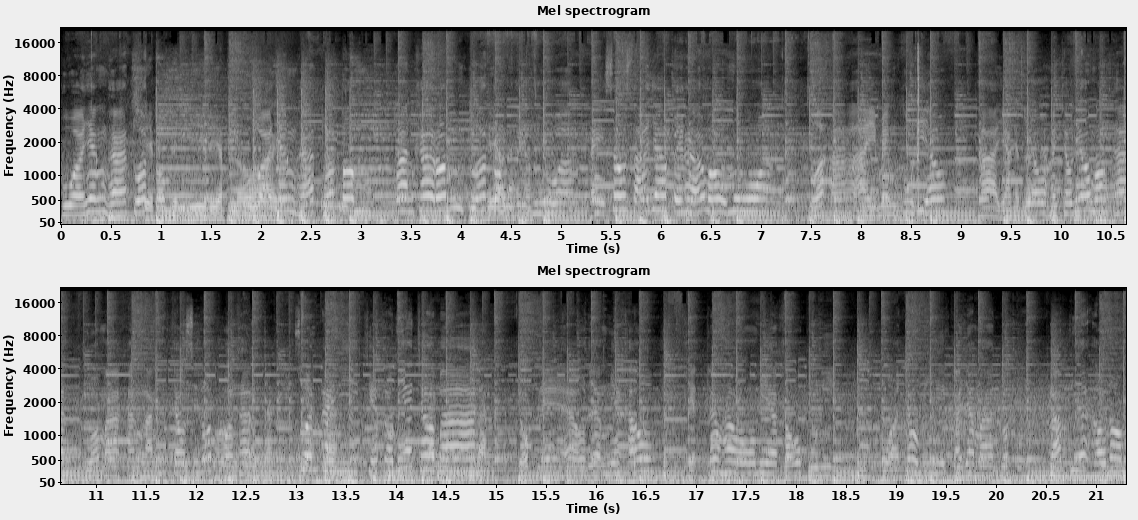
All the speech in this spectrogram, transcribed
ผัวยังหาตัวเสร็จต้มเป็นที่เรียบร้ผัวอยยังหาตัวต้มวานคารมตัวต้มเดี๋ไปยวนะครับทัวไอ้เศร้าสายาไปหาเมามัว ตัวอายแม่นผู้เดียว ถ้าอยากเที่ยวให้เจ้าเลี้ยวมองทางหัวมาข้างหลังเจ้าสิลบก่อนทันส่วนไอ้นี่เข็ดเราเมียชาวบ้าน จบแล้วเรื่องเมียเขาเข็ดแล้วเฮาเมียเขาผู้นี้ผัวเจ้ามีกายามาตดกลับเมื่อเอานม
